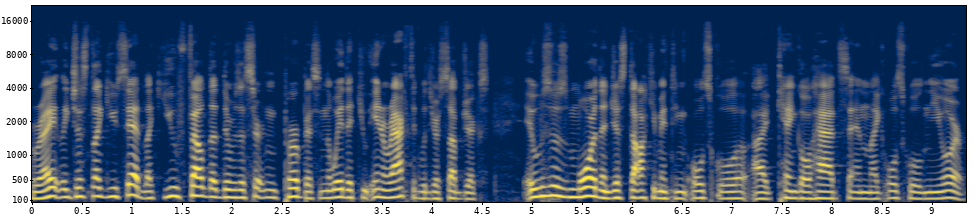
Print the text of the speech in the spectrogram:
right? Like just like you said, like you felt that there was a certain purpose in the way that you interacted with your subjects. It was, was more than just documenting old school uh, Kangol hats and like old school New York.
